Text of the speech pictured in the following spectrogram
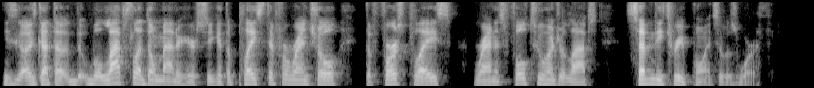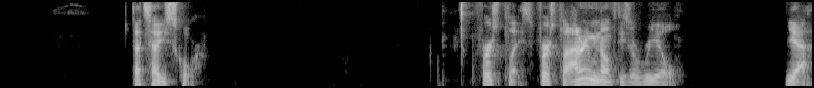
he's, he's got the, the well, laps led don't matter here. So you get the place differential, the first place, ran his full 200 laps, 73 points it was worth. That's how you score. First place, first place. I don't even know if these are real. Yeah,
